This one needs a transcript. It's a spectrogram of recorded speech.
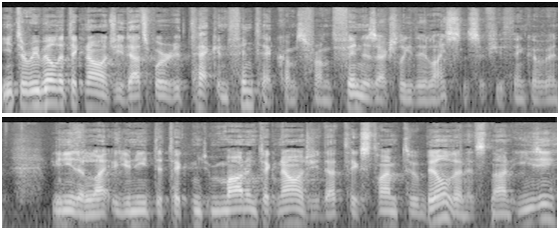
You need to rebuild the technology. That's where the tech and fintech comes from. Fin is actually the license, if you think of it. You need, a, you need the modern technology. That takes time to build, and it's not easy.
